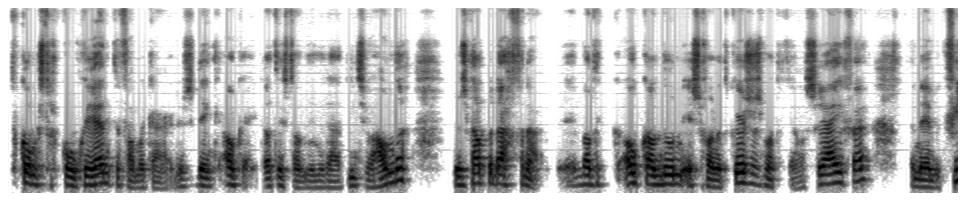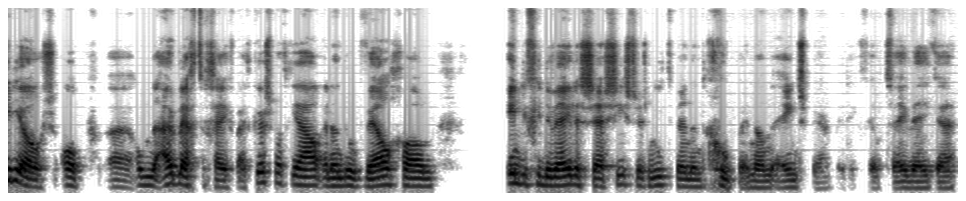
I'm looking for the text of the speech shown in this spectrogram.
toekomstige concurrenten van elkaar. Dus ik denk, oké, dat is dan inderdaad niet zo handig. Dus ik had bedacht van, nou, wat ik ook kan doen is gewoon het cursusmateriaal schrijven. Dan neem ik video's op om de uitleg te geven bij het cursusmateriaal. En dan doe ik wel gewoon individuele sessies, dus niet met een groep en dan eens per, weet ik veel, twee weken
